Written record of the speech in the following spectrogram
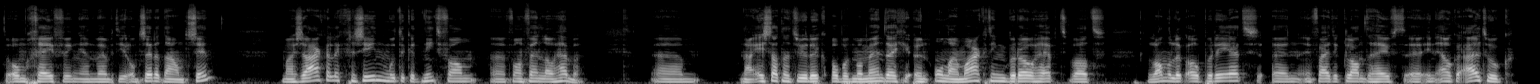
de omgeving en we hebben het hier ontzettend aan ons zin. Maar zakelijk gezien moet ik het niet van, van Venlo hebben. Um, nou is dat natuurlijk op het moment dat je een online marketingbureau hebt wat landelijk opereert en in feite klanten heeft in elke uithoek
